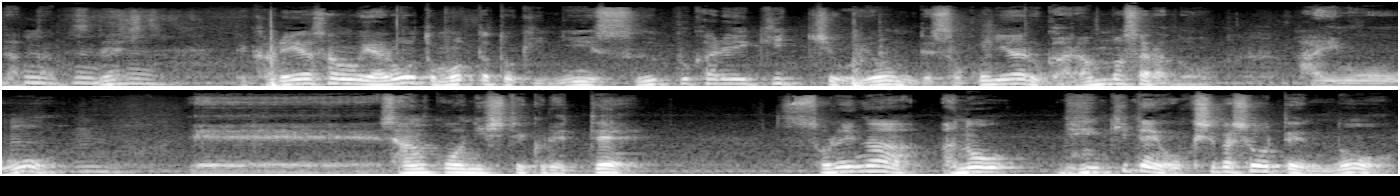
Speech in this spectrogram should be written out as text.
だったんですね。でカレー屋さんをやろうと思った時にスープカレーキッチンを読んでそこにあるガランマサラの配合を、えー参考にしてくれてそれがあの人気店奥芝商店の、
